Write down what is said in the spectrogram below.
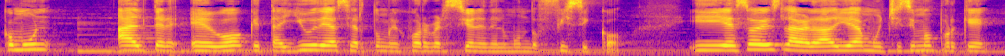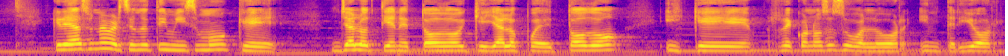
como un alter ego que te ayude a ser tu mejor versión en el mundo físico. Y eso es la verdad ayuda muchísimo porque creas una versión de ti mismo que ya lo tiene todo y que ya lo puede todo y que reconoce su valor interior.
